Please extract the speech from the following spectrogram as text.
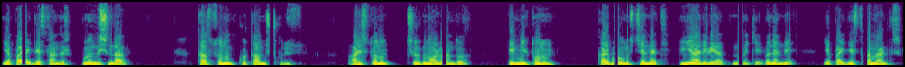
yapay destandır. Bunun dışında Tasso'nun Kurtarılmış Kudüs, Aristo'nun Çılgın Orlando ve Milton'un Kaybolmuş Cennet dünya edebiyatındaki önemli yapay destanlardır.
